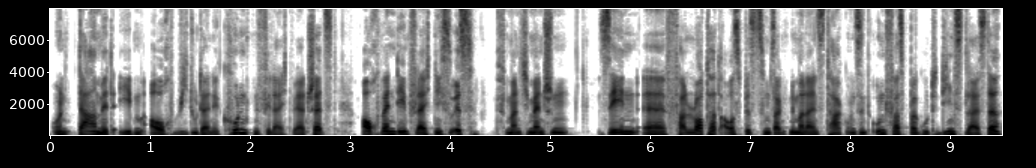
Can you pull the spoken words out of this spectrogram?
und damit eben auch, wie du deine Kunden vielleicht wertschätzt, auch wenn dem vielleicht nicht so ist. Manche Menschen sehen äh, verlottert aus bis zum St. Nimmerleinstag und sind unfassbar gute Dienstleister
